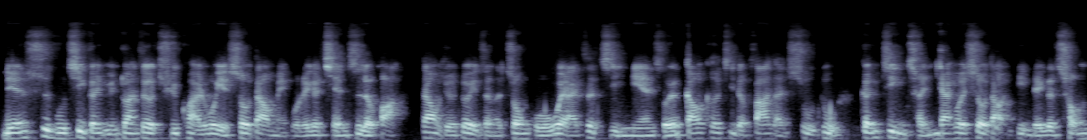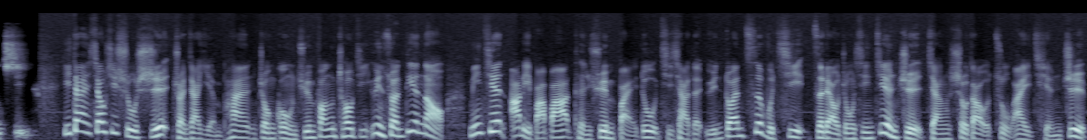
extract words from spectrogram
连伺服器跟云端这个区块，如果也受到美国的一个钳制的话。但我觉得对整个中国未来这几年所谓高科技的发展速度跟进程，应该会受到一定的一个冲击。一旦消息属实，专家研判中共军方超级运算电脑、民间阿里巴巴、腾讯、百度旗下的云端伺服器资料中心建制将受到阻碍前置。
